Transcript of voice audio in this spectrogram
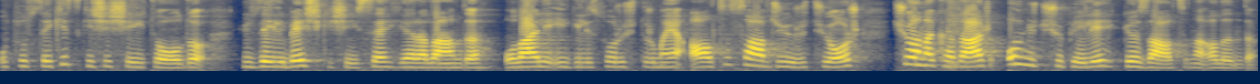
38 kişi şehit oldu. 155 kişi ise yaralandı. Olayla ilgili soruşturmaya 6 savcı yürütüyor. Şu ana kadar 13 şüpheli gözaltına alındı.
